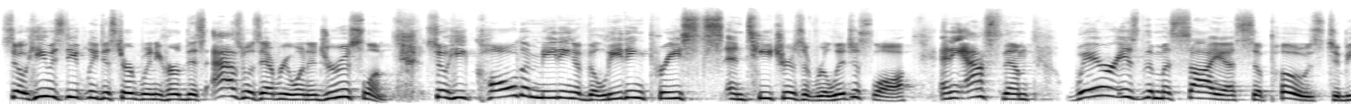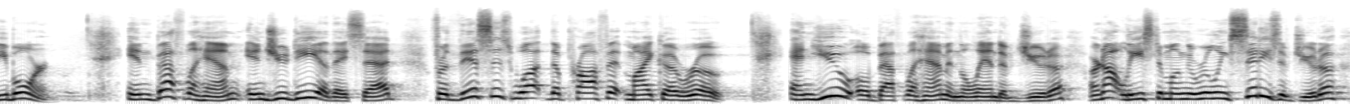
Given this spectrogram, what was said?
So he was deeply disturbed when he heard this, as was everyone in Jerusalem. So he called a meeting of the leading priests and teachers of religious law, and he asked them, Where is the Messiah supposed to be born? In Bethlehem, in Judea, they said, For this is what the prophet Micah wrote. And you, O Bethlehem, in the land of Judah, are not least among the ruling cities of Judah,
